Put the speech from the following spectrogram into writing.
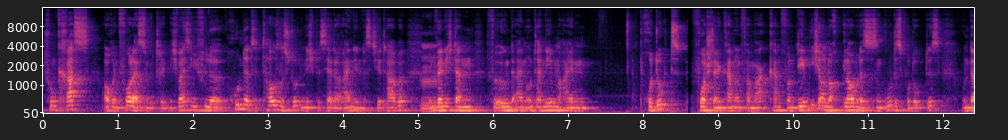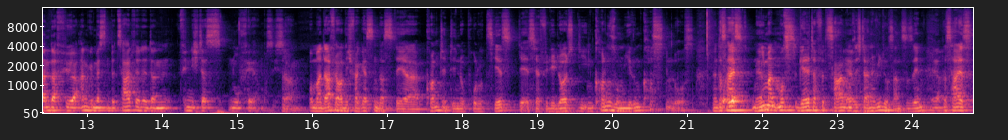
schon krass auch in Vorleistung getreten. Ich weiß nicht, wie viele hunderte, tausend Stunden ich bisher da rein investiert habe. Mhm. Und wenn ich dann für irgendein Unternehmen ein Produkt vorstellen kann und vermarkten kann, von dem ich auch noch glaube, dass es ein gutes Produkt ist und dann dafür angemessen bezahlt werde, dann finde ich das nur fair, muss ich sagen. Und man darf ja auch nicht vergessen, dass der Content, den du produzierst, der ist ja für die Leute, die ihn konsumieren, kostenlos. Das heißt, ja. niemand muss Geld dafür zahlen, um ja. sich deine Videos anzusehen. Ja. Das heißt,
